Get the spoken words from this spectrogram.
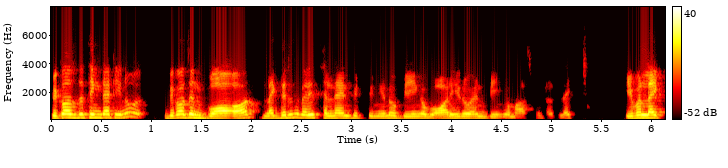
because the thing that you know because in war like there is a very thin line between you know being a war hero and being a mass murderer. Like even like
